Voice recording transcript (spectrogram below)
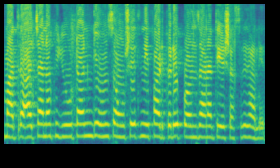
मात्र अचानक यू टर्न घेऊन संशयित निफाडकडे पळून जाण्यात यशस्वी झालेत.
